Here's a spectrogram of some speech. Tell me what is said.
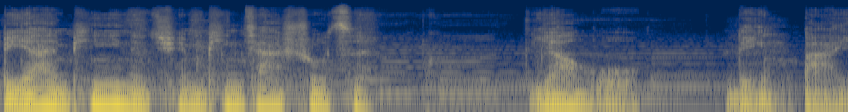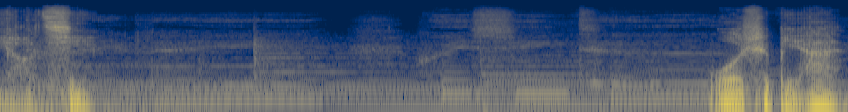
彼岸拼音的全拼加数字：幺五零八幺七。我是彼岸。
